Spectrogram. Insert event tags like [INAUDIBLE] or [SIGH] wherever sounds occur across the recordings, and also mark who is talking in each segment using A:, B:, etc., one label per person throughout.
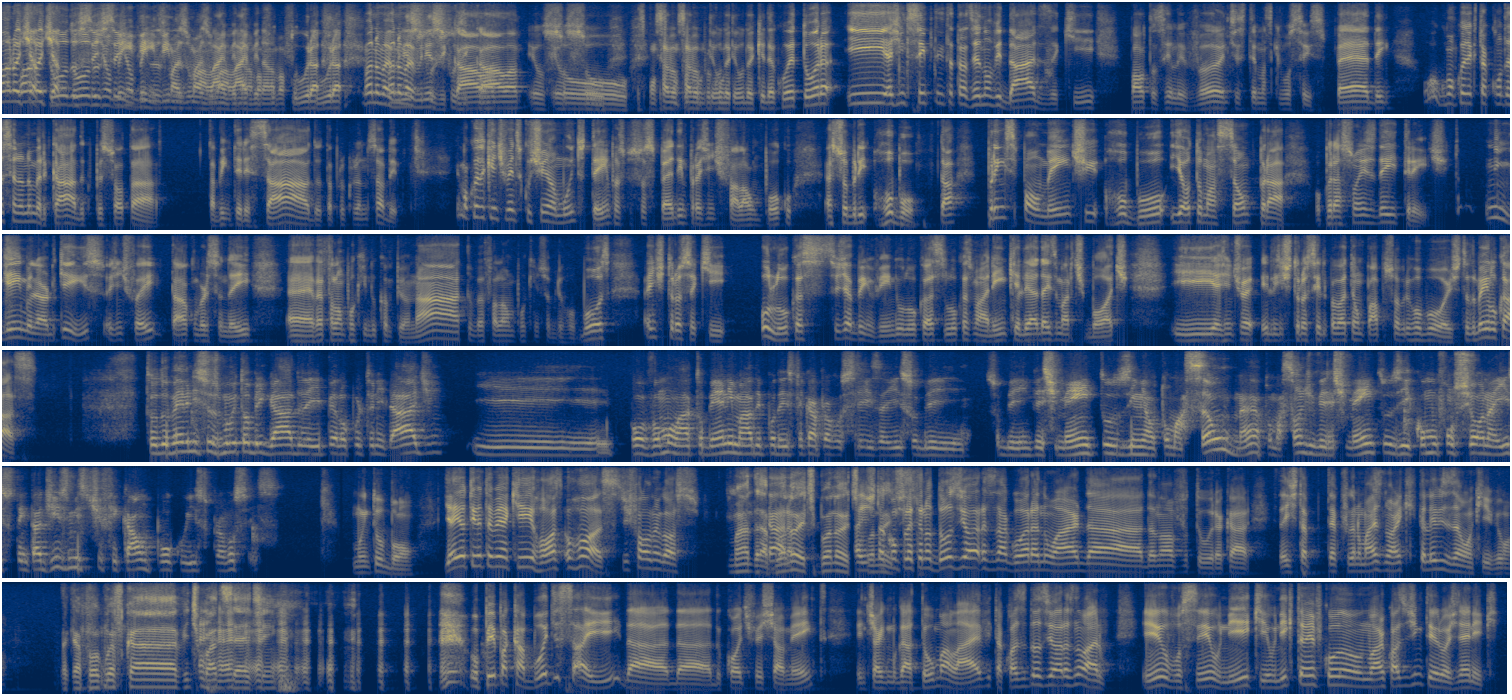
A: Boa noite, Boa noite a, todos, a, todos, sejam, bem-vindos mais uma live, live da Nova Futura. Futura. Meu nome é, Meu é Vinícius eu sou, eu sou responsável, responsável por conteúdo aqui da corretora e a gente sempre tenta trazer novidades aqui, pautas relevantes, temas que vocês pedem, ou alguma coisa que está acontecendo no mercado, que o pessoal está tá bem interessado, está procurando saber. E uma coisa que a gente vem discutindo há muito tempo, as pessoas pedem para a gente falar um pouco, é sobre robô, tá? Principalmente robô e automação para operações day trade. Então, ninguém melhor do que isso. A gente foi, tá conversando aí, é, vai falar um pouquinho do campeonato, vai falar um pouquinho sobre robôs. A gente trouxe aqui o Lucas, seja bem-vindo, Lucas, Lucas Marim, que ele é da Smartbot e a gente, ele, a gente trouxe ele para bater um papo sobre robô hoje. Tudo bem, Lucas?
B: Tudo bem, Vinícius? Muito obrigado aí pela oportunidade. E, pô, vamos lá, estou bem animado em poder explicar para vocês aí sobre, sobre investimentos em automação, né? Automação de investimentos e como funciona isso, tentar desmistificar um pouco isso para vocês.
A: Muito bom. E aí eu tenho também aqui Ross. Ô, Ross, deixa eu falar um negócio.
C: Manda, cara, boa noite, boa noite.
A: A gente
C: está
A: completando 12 horas agora no ar da, da Nova Futura, cara. A gente está tá ficando mais no ar que televisão aqui, viu?
C: Daqui a pouco vai ficar 24-7, hein? [LAUGHS]
A: o Pepa acabou de sair da, da, do call de fechamento. A gente já engatou uma live, tá quase 12 horas no ar. Eu, você, o Nick. O Nick também ficou no ar quase o dia inteiro hoje, né, Nick?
